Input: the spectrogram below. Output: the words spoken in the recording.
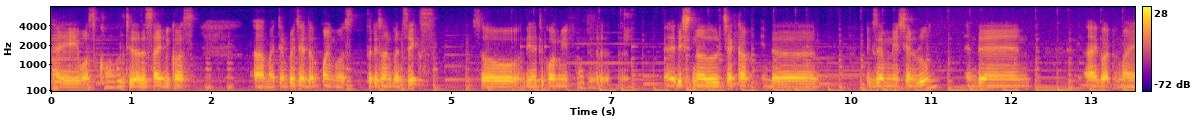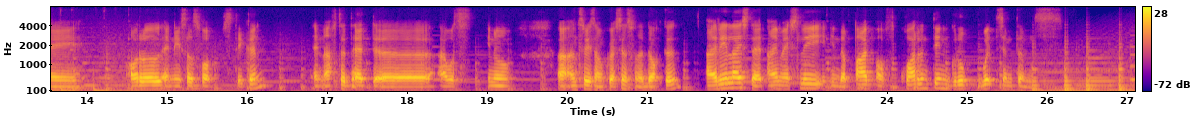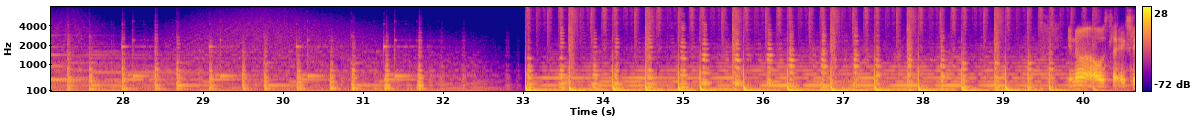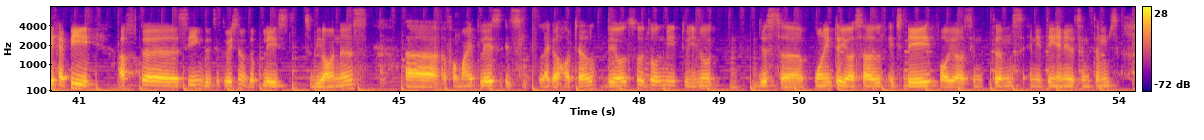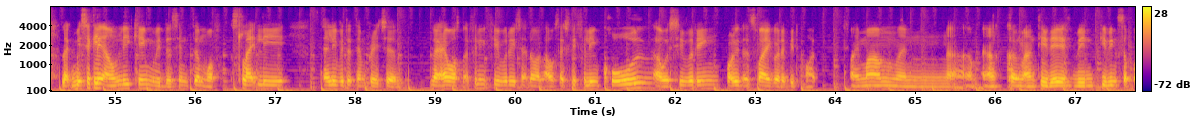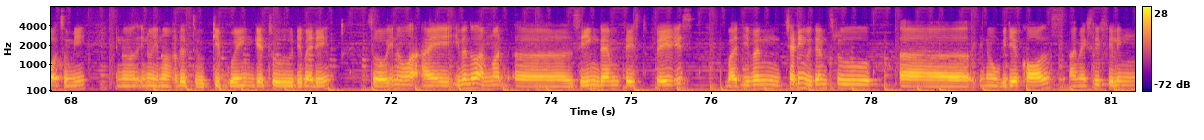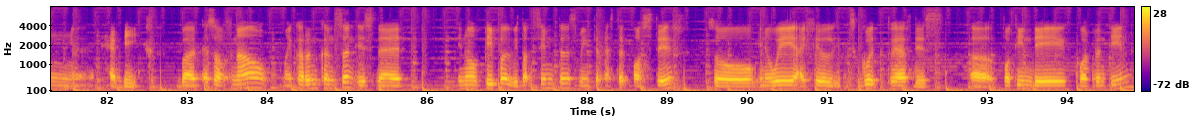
I was called to the other side because uh, my temperature at that point was 37.6 so they had to call me for the additional checkup in the examination room, and then I got my oral and nasal swabs taken. And after that, uh, I was, you know, uh, answering some questions from the doctor. I realized that I'm actually in the part of quarantine group with symptoms. You know, I was like actually happy after seeing the situation of the place. To be honest, uh, for my place, it's like a hotel. They also told me to, you know, just uh, monitor yourself each day for your symptoms, anything, any symptoms. Like basically, I only came with the symptom of slightly elevated temperature. Like I was not feeling feverish at all. I was actually feeling cold. I was shivering. Probably that's why I got a bit hot. My mom and uh, my uncle, my auntie, they've been giving support to me you know, you know, in order to keep going, get through day by day. So you know, I even though I'm not uh, seeing them face to face, but even chatting with them through uh, you know video calls, I'm actually feeling happy. But as of now, my current concern is that you know people without symptoms being tested positive. So in a way, I feel it's good to have this uh, 14 day quarantine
